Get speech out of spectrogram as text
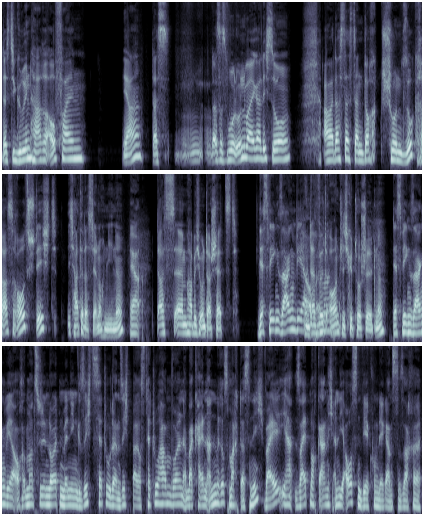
dass die grünen Haare auffallen ja, das, das ist wohl unweigerlich so. Aber dass das dann doch schon so krass raussticht, ich hatte das ja noch nie, ne? Ja. Das ähm, habe ich unterschätzt. Deswegen sagen wir Und da wird immer, ordentlich getuschelt, ne? Deswegen sagen wir auch immer zu den Leuten, wenn die ein Gesichtstattoo oder ein sichtbares Tattoo haben wollen, aber kein anderes, macht das nicht, weil ihr seid noch gar nicht an die Außenwirkung der ganzen Sache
